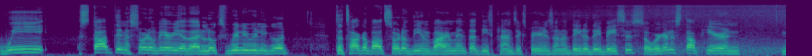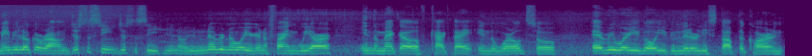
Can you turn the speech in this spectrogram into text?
we stopped in a sort of area that looks really, really good to talk about sort of the environment that these plants experience on a day-to-day -day basis. So we're going to stop here and maybe look around just to see, just to see, you know, you never know what you're going to find. We are in the mecca of cacti in the world. So everywhere you go, you can literally stop the car and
